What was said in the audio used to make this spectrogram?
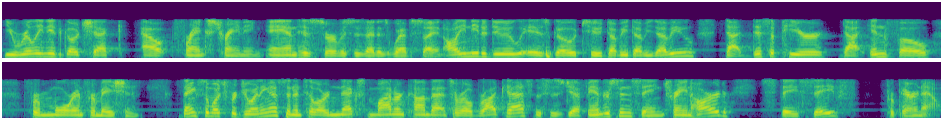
you really need to go check out Frank's training and his services at his website. And All you need to do is go to www.disappear.info for more information. Thanks so much for joining us, and until our next Modern Combat Survival broadcast, this is Jeff Anderson saying train hard, stay safe, prepare now.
